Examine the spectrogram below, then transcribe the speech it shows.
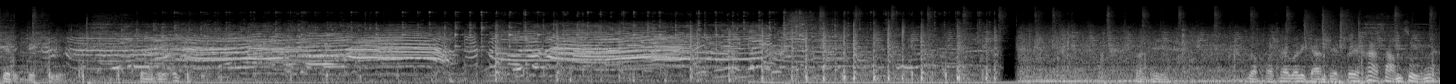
เชีเด็กๆอยู่ตรงนี้ตอนนี้เราขอใช้บริการเทสเตอร์530นะ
